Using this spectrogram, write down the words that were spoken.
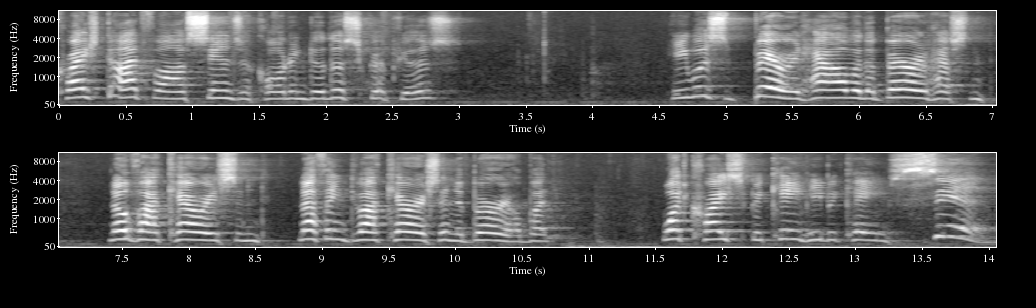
Christ died for our sins according to the scriptures. He was buried, however, the burial has no vicarious and nothing vicarious in the burial, but what Christ became, he became sin,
